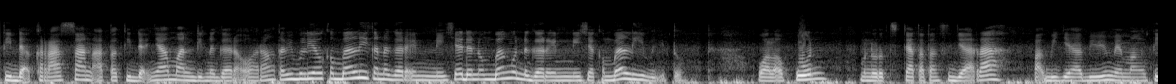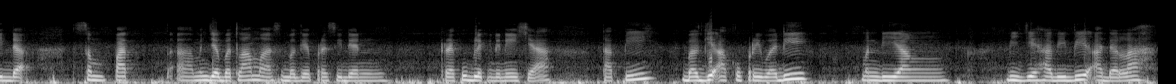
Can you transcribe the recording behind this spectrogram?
tidak kerasan atau tidak nyaman di negara orang, tapi beliau kembali ke negara Indonesia dan membangun negara Indonesia kembali begitu. Walaupun menurut catatan sejarah Pak B.J. Habibie memang tidak sempat uh, menjabat lama sebagai presiden Republik Indonesia tapi bagi aku pribadi mendiang B.J. Habibie adalah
